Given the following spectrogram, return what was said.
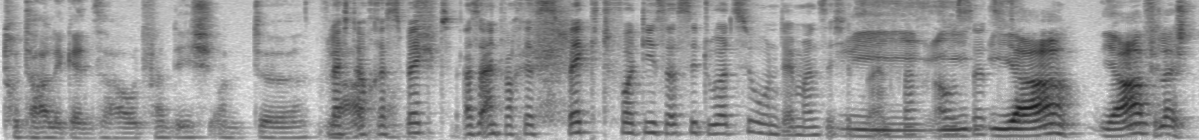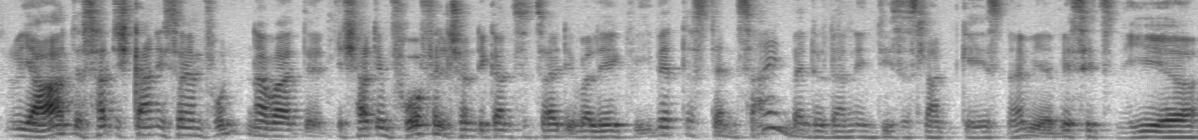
totale Gänsehaut, fand ich. Und, äh, Vielleicht ja, auch Respekt, also einfach Respekt vor dieser Situation, der man sich jetzt einfach aussetzt. Ja, ja, vielleicht, ja, das hatte ich gar nicht so empfunden, aber ich hatte im Vorfeld schon die ganze Zeit überlegt, wie wird das denn sein, wenn du dann in dieses Land gehst? Ne? Wir, wir sitzen hier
